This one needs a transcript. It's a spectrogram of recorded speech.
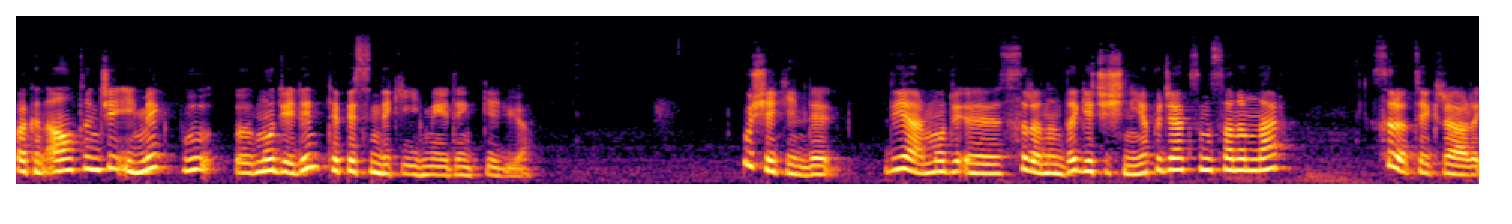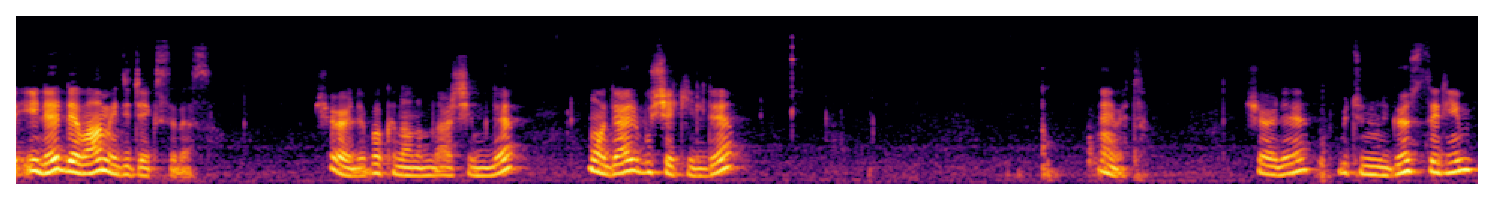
Bakın 6. ilmek bu e, modelin tepesindeki ilmeğe denk geliyor. Bu şekilde diğer e, sıranın da geçişini yapacaksınız hanımlar. Sıra tekrarı ile devam edeceksiniz. Şöyle bakın hanımlar şimdi. Model bu şekilde. Evet. Şöyle bütününü göstereyim.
